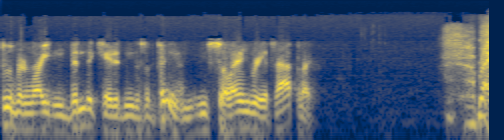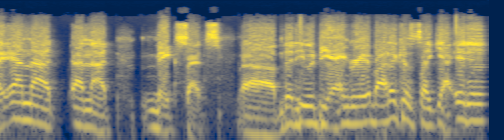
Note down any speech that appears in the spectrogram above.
proven right and vindicated in his opinion, he's still angry it's happening. Right, and that and that makes sense uh, that he would be angry about it because, like, yeah, it is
